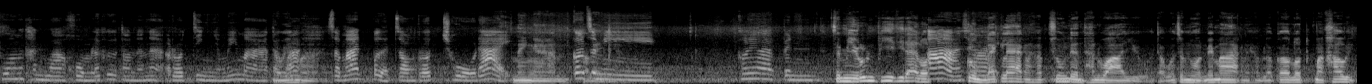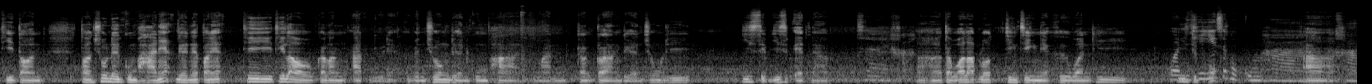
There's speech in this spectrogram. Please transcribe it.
ช่วงธันวาคม แล้วคือตอนนั้นอะรถจริงยังไม่มาแต่ยังไม่ว่ามา สามารถเปิดจองรถโชว์ได้ ในงานก็จะอไรมี เขาเรียกว่าเป็น จะมีรุ่นพี่ที่ได้รถอ่าใช่ กลุ่มแรกๆนะครับช่วงเดือนธันวาอยู่ แต่ว่าจำนวนไม่มากนะครับ แล้วก็รถมาเข้าอีกทีตอนตอนช่วงเดือนกุมภาเนี่ยเดือนเนี้ยตอนเนี้ยที่ที่เรากำลังอัดอยู่เนี่ยคือเป็นช่วงเดือนกุมภาประมาณกลางกลางๆเดือนช่วงวันที่ 20 21 นะครับใช่ค่ะ อ่าฮะแต่ว่ารับรถจริงๆเนี่ยคือวันที่ วันที่ 26 26กุมภาอ่านนะคะ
